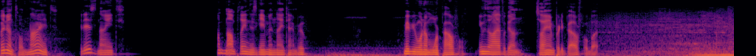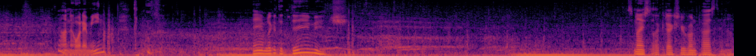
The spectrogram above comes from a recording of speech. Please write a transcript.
Wait until night. It is night. I'm not playing this game at nighttime, bro. Maybe when I'm more powerful. Even though I have a gun. So I am pretty powerful, but... I know what I mean. Damn, look at the damage. It's nice though. I could actually run past it now.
